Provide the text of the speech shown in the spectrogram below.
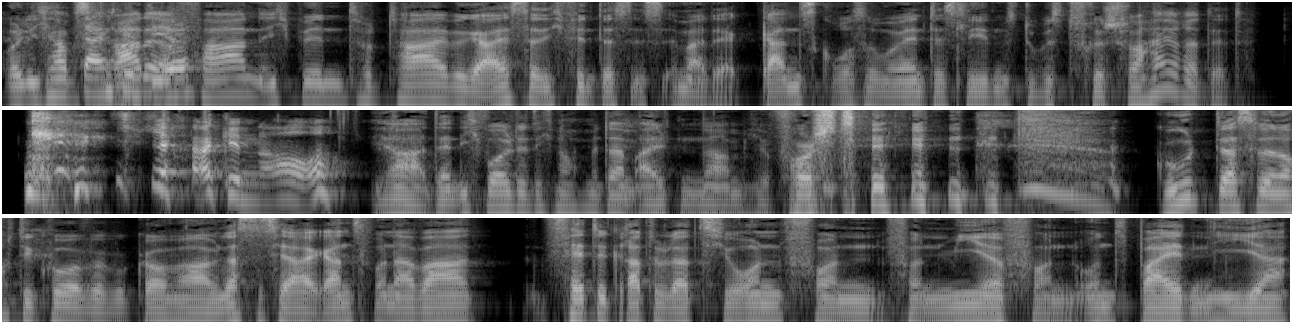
Und ich habe es gerade erfahren, ich bin total begeistert. Ich finde, das ist immer der ganz große Moment des Lebens. Du bist frisch verheiratet. ja, genau. Ja, denn ich wollte dich noch mit deinem alten Namen hier vorstellen. Gut, dass wir noch die Kurve bekommen haben. Das ist ja ganz wunderbar fette Gratulation von, von mir, von uns beiden hier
